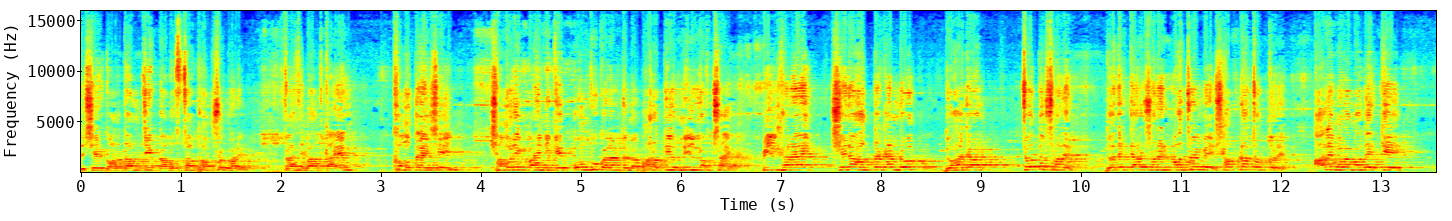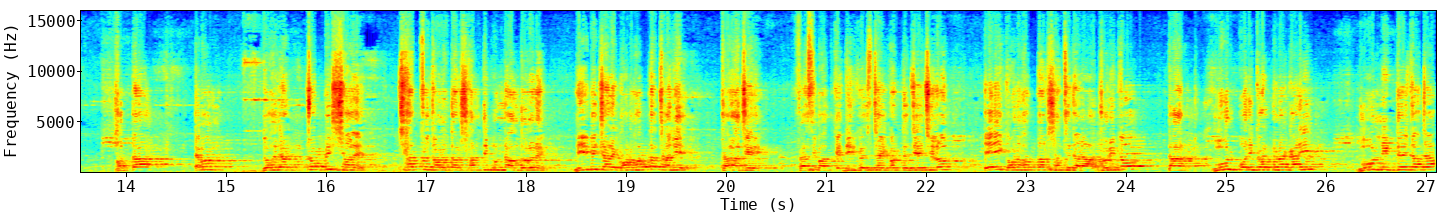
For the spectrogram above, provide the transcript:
দেশের গণতান্ত্রিক ব্যবস্থা ধ্বংস করে কায়েম ক্ষমতা এসেই সামরিক বাহিনীকে পঙ্গু করার জন্য ভারতীয় নীল নকশায় পিলখানায় সেনা হত্যাকাণ্ড দু হাজার চোদ্দ সালের দু হাজার তেরো সালের পাঁচই মে শাপলা চত্বরে আলিম আমাদেরকে হত্যা এবং দু হাজার চব্বিশ সালে ছাত্র জনতার শান্তিপূর্ণ আন্দোলনে নির্বিচারে গণহত্যা চালিয়ে তারা যে ফ্যাসিবাদকে দীর্ঘস্থায়ী করতে চেয়েছিল। এই গণহত্যার সাথে যারা জড়িত, তার মূল পরিকল্পনাকারী, মূল নির্দেশদাতা,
